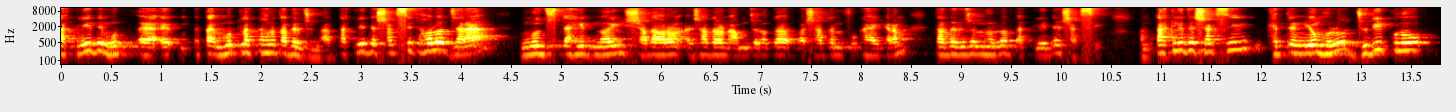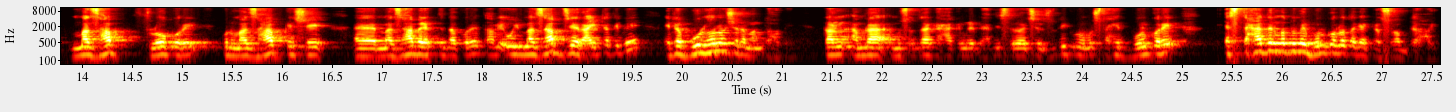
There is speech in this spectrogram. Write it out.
তাকলিদে মুতলাকটা হলো তাদের জন্য। আর তাকলিদের সাক্ষীটা হলো যারা মুজতাহিদ নয়, সাধারণ সাধারণ আমজনতা বা সাধারণ ফুকাহে কেরাম, তাদের জন্য হলো তাকলিদের সাক্ষী। তাকলিদের সাক্ষীর ক্ষেত্রে নিয়ম হলো, যদি কোনো মাঝহাব ফ্লো করে, কোন মাঝহাবকে সে মাঝহাবের একতেদা করে, তাহলে ওই মাঝহাব যে রায়টা দিবে, এটা ভুল হলো সেটা মানতে হবে। কারণ আমরা মুসাদ্দাক হাকিমের হাদিস রয়েছে, যদি কোনো মুস্তাহিদ ভুল করে, ইস্তেহাদের মাধ্যমে ভুল করলে তাকে একটা সব দেওয়া হয়।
